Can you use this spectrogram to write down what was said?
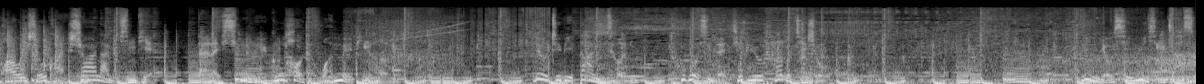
华为首款十二纳米芯片，带来性能与功耗的完美平衡。六 GB 大运存，突破性的 GPU Turbo 技术，令游戏运行加速，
